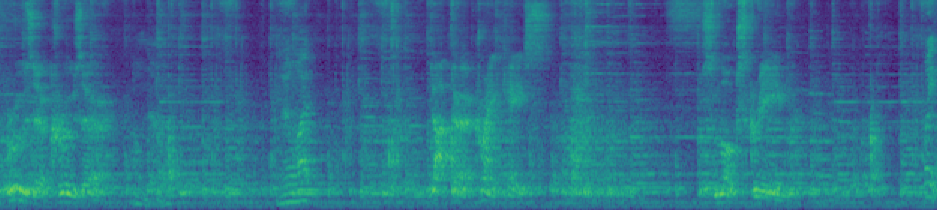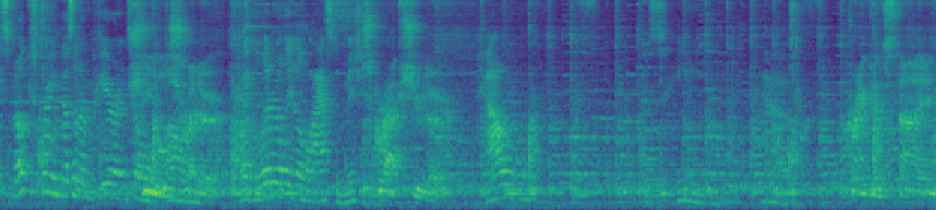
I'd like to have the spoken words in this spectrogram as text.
Bruiser Cruiser. Scream. Wait, Smoke Scream doesn't appear until, Shield um, Shredder. like literally the last mission. Scrap Shooter. How does he have? Frankenstein.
